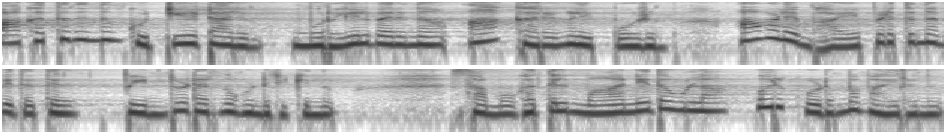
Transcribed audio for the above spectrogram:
അകത്തു നിന്നും കുറ്റിയിട്ടാലും മുറിയിൽ വരുന്ന ആ കരങ്ങൾ ഇപ്പോഴും അവളെ ഭയപ്പെടുത്തുന്ന വിധത്തിൽ പിന്തുടർന്നുകൊണ്ടിരിക്കുന്നു. സമൂഹത്തിൽ മാന്യത ഉള്ള ഒരു കുടുംബമായിരുന്നു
